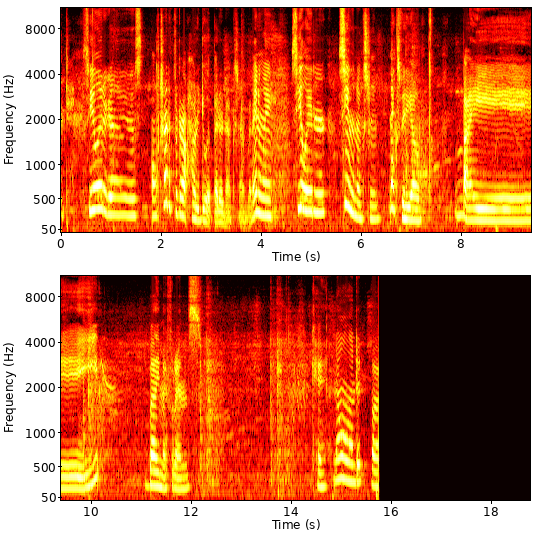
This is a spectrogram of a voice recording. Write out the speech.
Okay. See you later, guys. I'll try to figure out how to do it better next time. But anyway, see you later. See you in the next stream. Next video. Bye. Bye, my friends. Okay, now I'll end it. Bye.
